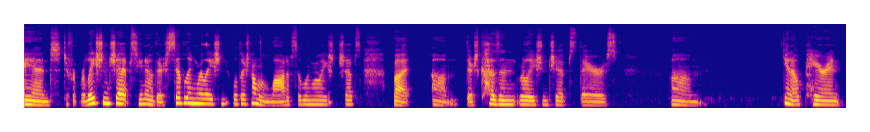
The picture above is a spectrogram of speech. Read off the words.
and different relationships. You know, there's sibling relation. Well, there's not a lot of sibling relationships, but um, there's cousin relationships. There's, um, you know, parent.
